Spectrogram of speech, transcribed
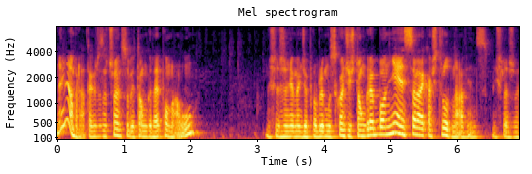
No i dobra, także zacząłem sobie tą grę pomału. Myślę, że nie będzie problemu skończyć tą grę, bo nie jest wcale jakaś trudna, więc myślę, że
